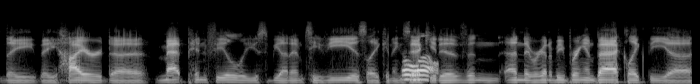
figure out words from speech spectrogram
they they hired uh, matt pinfield who used to be on mtv as like an executive oh, wow. and and they were going to be bringing back like the uh,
